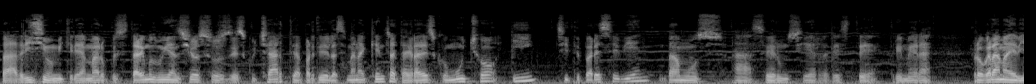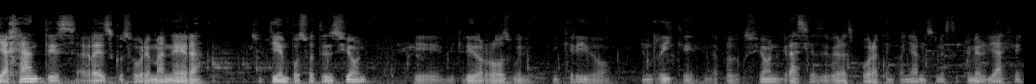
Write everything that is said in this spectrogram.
Padrísimo, mi querida Maru. Pues estaremos muy ansiosos de escucharte a partir de la semana que entra. Te agradezco mucho y, si te parece bien, vamos a hacer un cierre de este primer programa de viajantes. Agradezco sobremanera su tiempo, su atención. Eh, mi querido Roswell, mi querido Enrique en la producción, gracias de veras por acompañarnos en este primer viaje.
